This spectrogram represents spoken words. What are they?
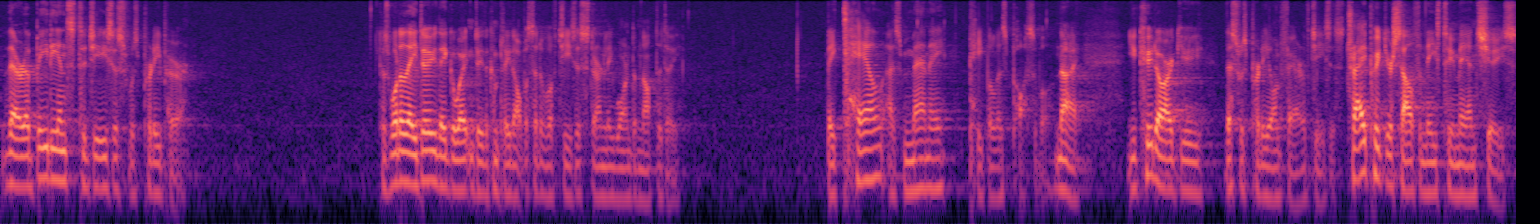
their obedience to Jesus was pretty poor. Because what do they do? They go out and do the complete opposite of what Jesus sternly warned them not to do. They tell as many people as possible. Now, you could argue this was pretty unfair of Jesus. Try put yourself in these two men's shoes.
